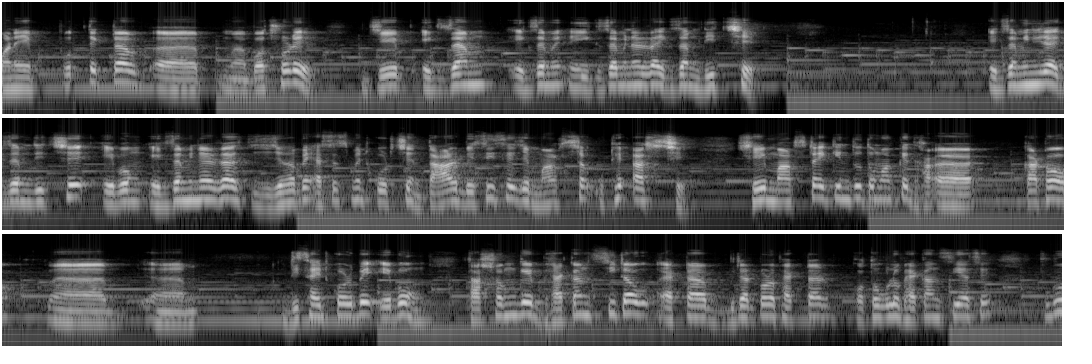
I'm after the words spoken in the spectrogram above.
মানে প্রত্যেকটা বছরের যে এক্সাম এক্সাম এক্সামিনাররা এক্সাম দিচ্ছে এক্সামিনিরা এক্সাম দিচ্ছে এবং এক্সামিনাররা যেভাবে অ্যাসেসমেন্ট করছেন, তার বেসিসে যে মার্কসটা উঠে আসছে, সেই মার্কসটাই কিন্তু তোমাকে কাট অফ ডিসাইড করবে এবং তার সঙ্গে ভ্যাকান্সিটাও একটা বিরাট বড় ফ্যাক্টর কতগুলো ভ্যাকান্সি আছে, পুরো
